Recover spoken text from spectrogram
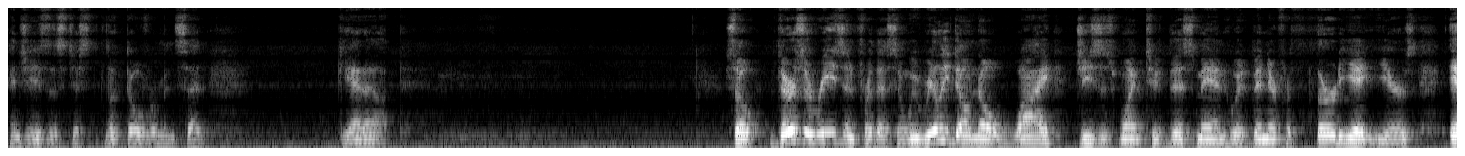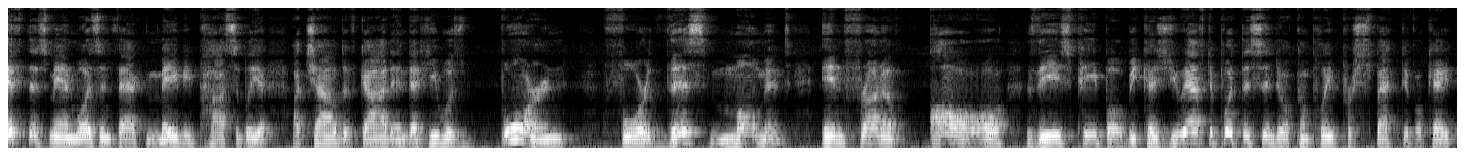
And Jesus just looked over him and said, Get up. So there's a reason for this, and we really don't know why Jesus went to this man who had been there for 38 years. If this man was, in fact, maybe possibly a, a child of God, and that he was born for this moment in front of all these people because you have to put this into a complete perspective, okay?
